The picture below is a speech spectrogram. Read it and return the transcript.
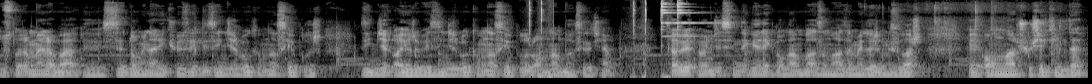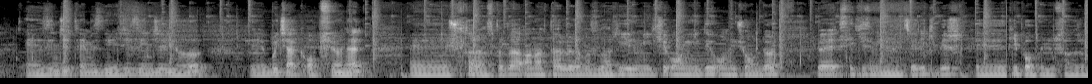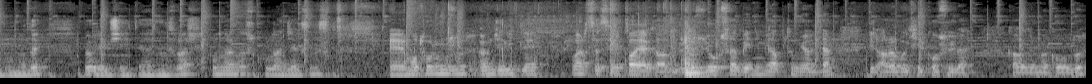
Dostlarım merhaba. Ee, size Dominar 250 zincir bakımı nasıl yapılır? Zincir ayarı ve zincir bakımı nasıl yapılır ondan bahsedeceğim. Tabi öncesinde gerekli olan bazı malzemelerimiz var. Ee, onlar şu şekilde. Ee, zincir temizleyici, zincir yağı, bıçak opsiyonel. Şu tarafta da anahtarlarımız var. 22, 17, 13, 14 ve 8 milimetrelik bir e, pipo sanırım bunun adı. Böyle bir şeye ihtiyacınız var. Bunları nasıl kullanacaksınız? E, motorumuzu öncelikle varsa sehpaya kaldırıyoruz. Yoksa benim yaptığım yöntem bir araba kirkosuyla kaldırmak oldu.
